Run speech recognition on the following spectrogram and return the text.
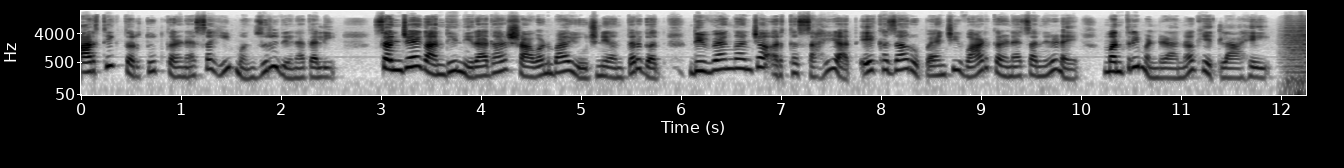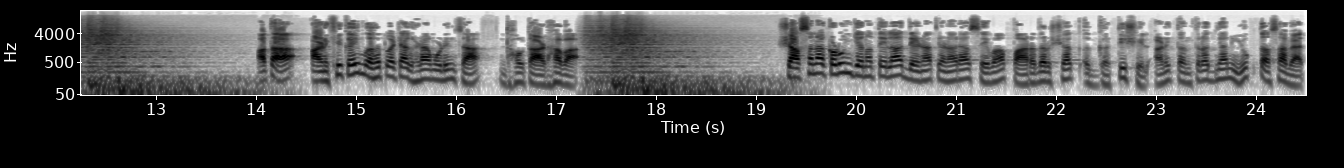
आर्थिक तरतूद करण्यासही मंजुरी देण्यात आली. संजय गांधी निराधार श्रावणबाळ योजनेअंतर्गत दिव्यांगांच्या अर्थसहाय्यात एक हजार रुपयांची वाढ करण्याचा निर्णय मंत्रिमंडळानं घेतला आहे. आता आणखी काही महत्त्वाच्या घडामोडींचा धावता आढावा. शासनाकडून जनतेला देण्यात येणाऱ्या सेवा पारदर्शक गतिशील आणि तंत्रज्ञानयुक्त असाव्यात.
